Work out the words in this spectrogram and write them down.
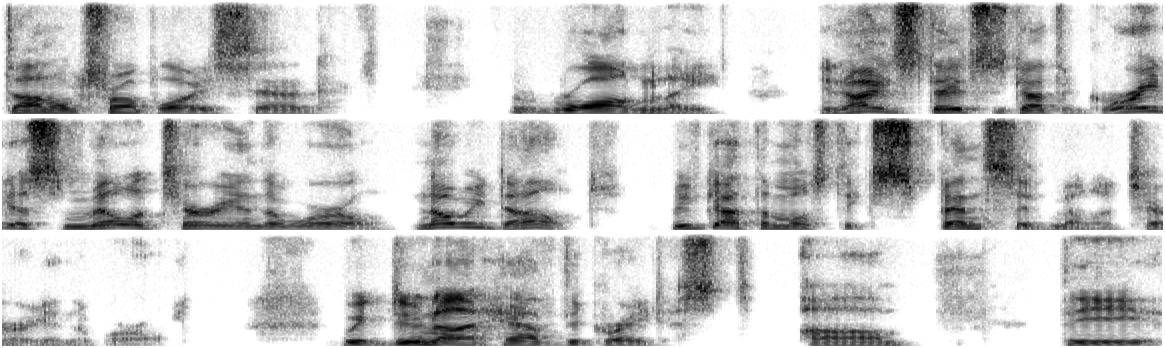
Donald Trump always said wrongly, the United States has got the greatest military in the world. No, we don't. We've got the most expensive military in the world. We do not have the greatest. Um, the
